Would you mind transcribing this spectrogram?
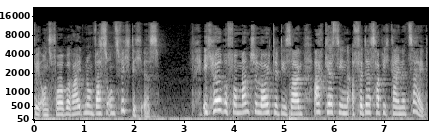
wir uns vorbereiten und was uns wichtig ist. Ich höre von manchen Leuten, die sagen, ach Kerstin, für das habe ich keine Zeit.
